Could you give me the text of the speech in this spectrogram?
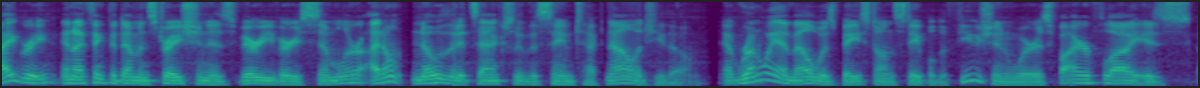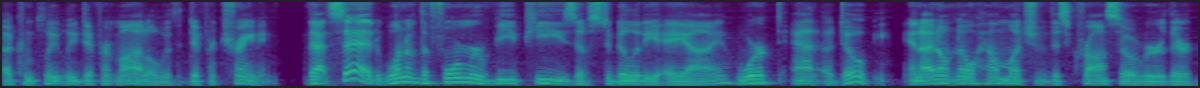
I agree, and I think the demonstration is very, very similar. I don't know that it's actually the same technology, though. And Runway ML was based on Stable Diffusion, whereas Firefly is a completely different model with different training. That said, one of the former VPs of Stability AI worked at Adobe, and I don't know how much of this crossover there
